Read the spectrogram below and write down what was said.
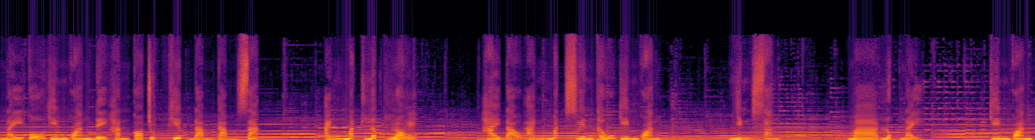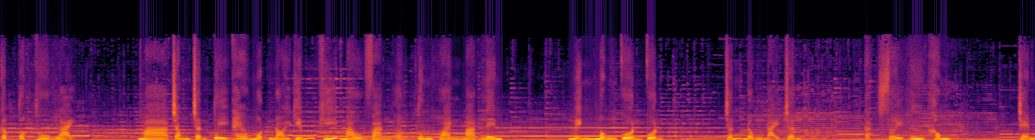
Này cố kim quang để hắn có chút khiếp đảm cảm giác. Ánh mắt lấp lóe. Hai đảo ánh mắt xuyên thấu kim quang. Nhìn sang. Mà lúc này Kim quang cấp tốc thu lại. Mà trong trận tùy theo một nói kiếm khí màu vàng ấm tung hoành mà lên. Minh mông cuồn cuộn, Chấn động đại trận. Cắt rời hư không, Chém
